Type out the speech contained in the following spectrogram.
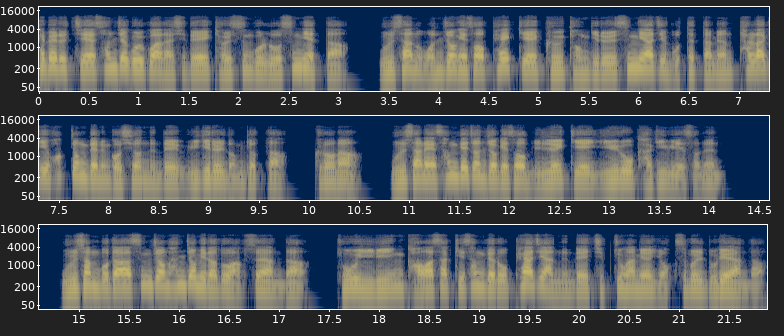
헤베르치의 선제골과 나시드의 결승골로 승리했다. 울산 원정에서 패했기에 그 경기를 승리하지 못했다면 탈락이 확정되는 것이었는데 위기를 넘겼다. 그러나 울산의 상대 전적에서 밀려있기에 2위로 가기 위해서는 울산보다 승점 한 점이라도 앞서야 한다. 조 1위인 가와사키 상대로 패하지 않는데 집중하며 역습을 노려야 한다.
